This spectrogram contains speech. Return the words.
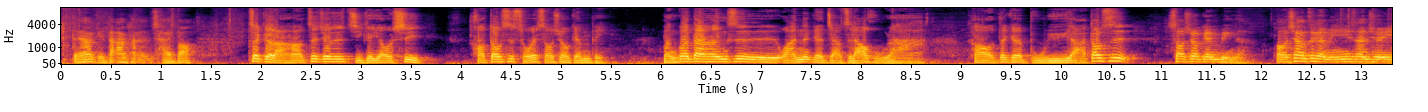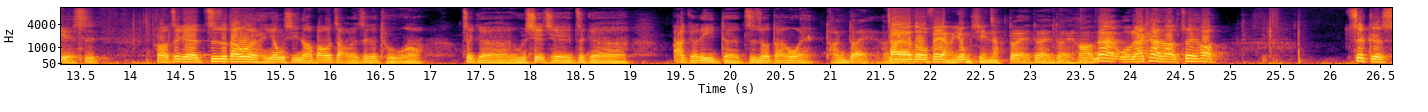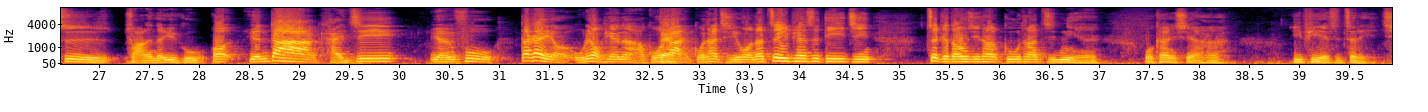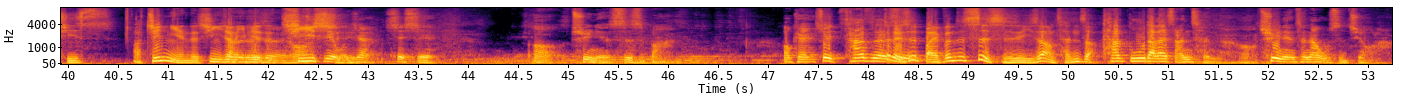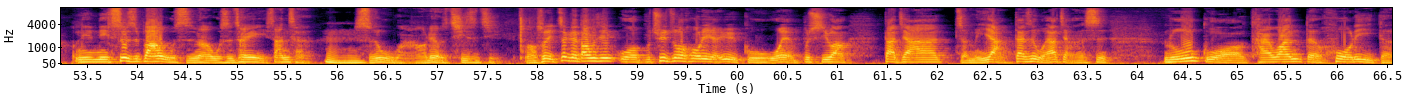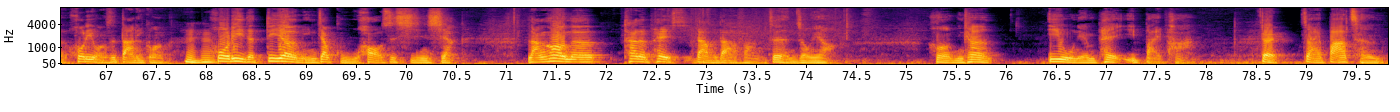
等一下给大家看财报，这个啦哈，这就是几个游戏，好都是所谓 social gambling，满贯大亨是玩那个饺子老虎啦，好这个捕鱼啊都是 social gambling 的，好像这个明星三缺一也是。哦，这个制作单位很用心哦，帮我找了这个图哦。这个我们谢谢这个阿格力的制作单位团队，大家都非常用心呐、啊。对对对，好，那我们来看哈，最后。这个是法人的预估。哦，元大、凯基、元富大概有五六篇啊，国泰、国泰期货，那这一篇是第一金，这个东西他估他今年，我看一下哈，EPS 这里七十。啊，今年的信象 EPS 七十，借我一下，谢谢。哦，去年四十八，OK，所以它这这也是百分之四十以上成长，它估大概三成啊，哦，去年成长五十九啦，你你四十八五十嘛，五十乘以三成，嗯，十五嘛，哦，六十七十几，哦，所以这个东西我不去做获利的预估，我也不希望大家怎么样，但是我要讲的是，如果台湾的获利的获利王是大立光，嗯哼，获利的第二名叫股后是星象，然后呢，它的配息大不大方，这很重要。哦，你看，一五年配一百趴，对，在八成，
